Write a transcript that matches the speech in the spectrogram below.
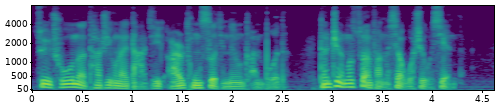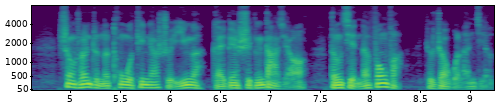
最初呢它是用来打击儿童色情内容传播的，但这样的算法的效果是有限的。上传者呢通过添加水印啊、改变视频大小等简单方法就绕过拦截了。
